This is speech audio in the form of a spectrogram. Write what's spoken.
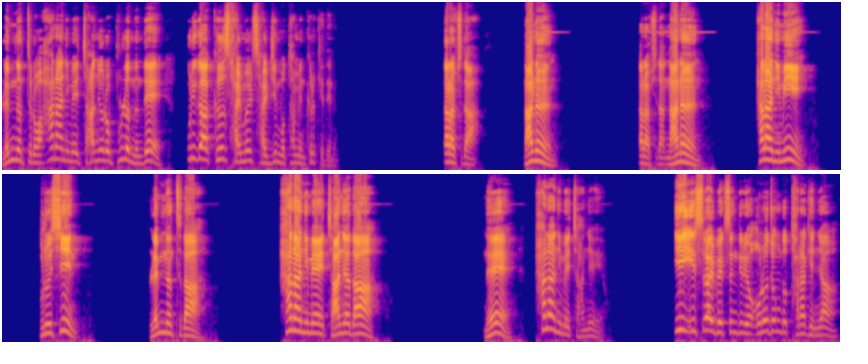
랩넌트로 하나님의 자녀로 불렀는데, 우리가 그 삶을 살지 못하면 그렇게 되는. 따라합시다. 나는, 따라합시다. 나는 하나님이 부르신 렘넌트다. 하나님의 자녀다. 네, 하나님의 자녀예요. 이 이스라엘 백성들이 어느 정도 타락했냐?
